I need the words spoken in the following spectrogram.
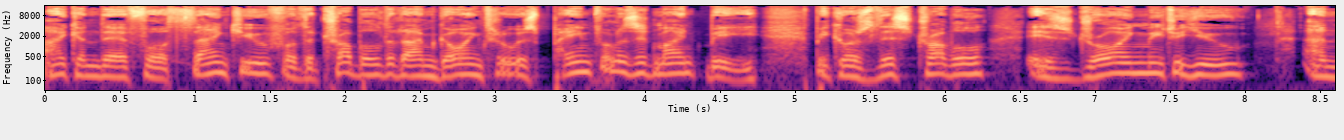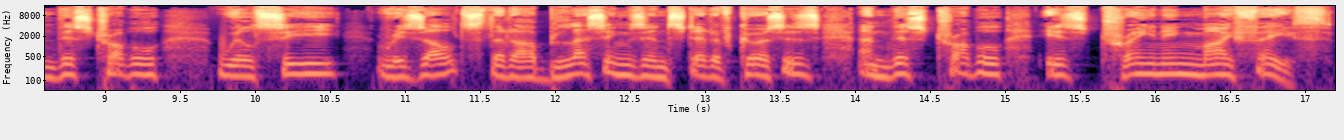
I can therefore thank you for the trouble that I'm going through, as painful as it might be, because this trouble is drawing me to you, and this trouble will see results that are blessings instead of curses, and this trouble is training my faith.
